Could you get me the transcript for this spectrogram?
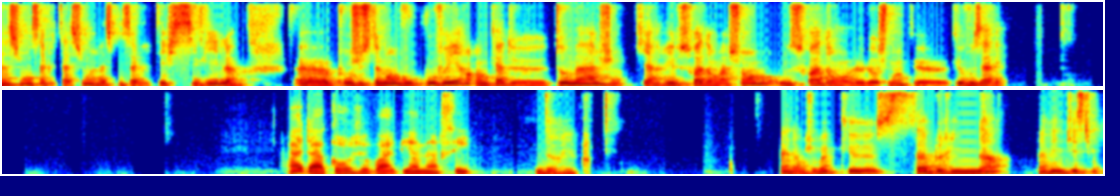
assurance habitation et responsabilité civile pour justement vous couvrir en cas de dommages qui arrivent soit dans la chambre ou soit dans le logement que, que vous avez. Ah d'accord, je vois bien, merci. De rien. Alors, je vois que Sabrina avait une question.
